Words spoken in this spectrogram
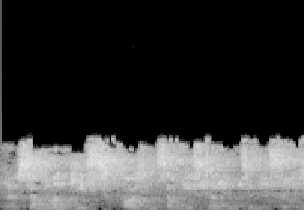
you know some monkeys causing some disturbance in the city.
